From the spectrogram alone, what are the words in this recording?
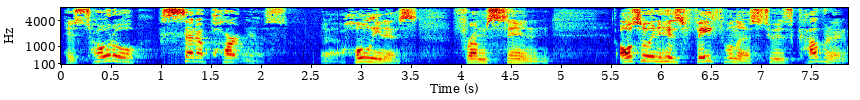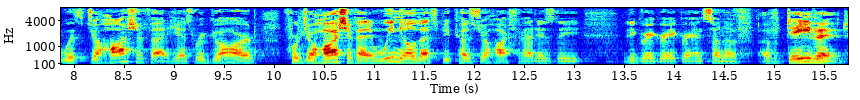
his total set apartness, uh, holiness from sin. Also, in his faithfulness to his covenant with Jehoshaphat, he has regard for Jehoshaphat. And we know that's because Jehoshaphat is the, the great great grandson of, of David.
